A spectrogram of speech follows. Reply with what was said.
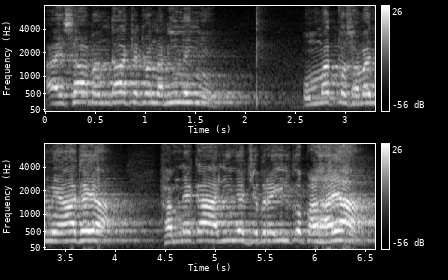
ایسا بندہ کہ جو نبی نہیں ہے۔ امت کو سمجھ میں آ گیا۔ ہم نے کہا علی نے جبرائیل کو پڑھایا۔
